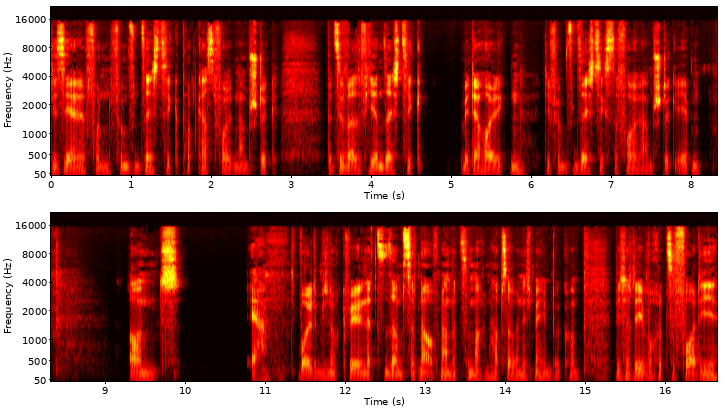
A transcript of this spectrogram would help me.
Die Serie von 65 Podcast-Folgen am Stück, beziehungsweise 64 mit der heutigen, die 65. Folge am Stück eben. Und ja, wollte mich noch quälen, letzten Samstag eine Aufnahme zu machen, hab's aber nicht mehr hinbekommen. Mich hatte die Woche zuvor die,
